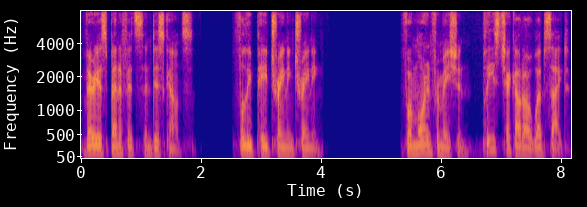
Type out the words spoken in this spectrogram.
Various benefits and discounts. Fully paid training training. For more information, please check out our website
